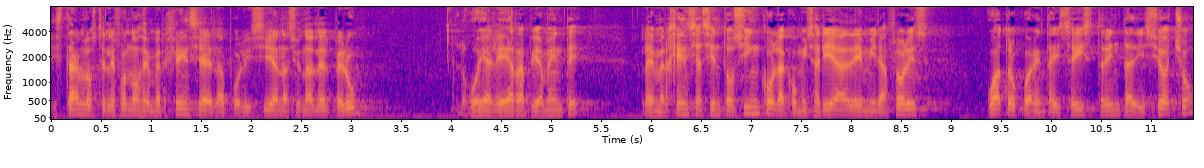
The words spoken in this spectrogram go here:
están los teléfonos de emergencia de la Policía Nacional del Perú. Los voy a leer rápidamente. La emergencia 105, la comisaría de Miraflores 446-3018,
